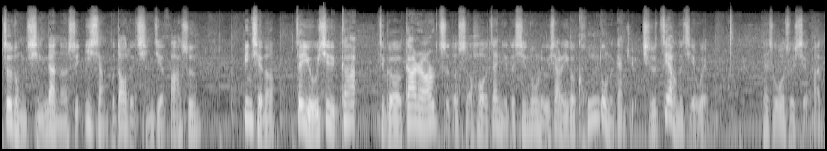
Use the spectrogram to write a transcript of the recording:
这种情感呢是意想不到的情节发生，并且呢，在游戏戛这个戛然而止的时候，在你的心中留下了一个空洞的感觉。其实这样的结尾才是我所喜欢的。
